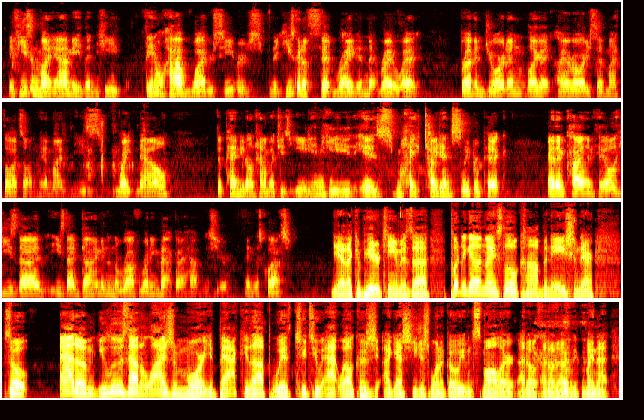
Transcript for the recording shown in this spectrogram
If he's in Miami, then he they don't have wide receivers. He's going to fit right in there right away. Brevin Jordan, like I, I already said my thoughts on him. I, he's right now, depending on how much he's eating, he is my tight end sleeper pick. And then Kylin Hill, he's that he's that diamond in the rough running back I have this year in this class. Yeah, that computer team is uh putting together a nice little combination there. So, Adam, you lose out on Elijah Moore. You back it up with Tutu Atwell because I guess you just want to go even smaller. I don't. I don't know. Explain that.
